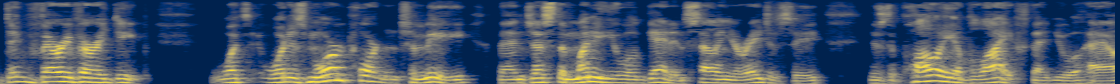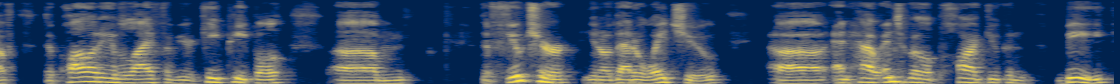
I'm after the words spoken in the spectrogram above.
dig very very deep what's, what is more important to me than just the money you will get in selling your agency is the quality of life that you will have, the quality of life of your key people, um, the future, you know, that awaits you, uh, and how integral a part you can be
